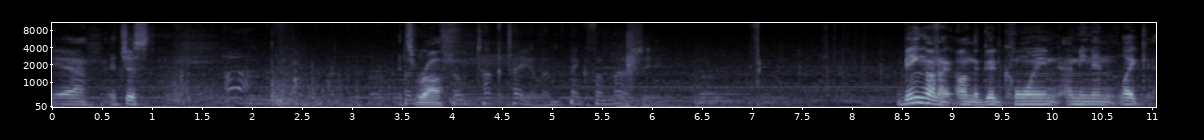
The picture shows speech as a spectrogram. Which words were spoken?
Yeah, it just... It's rough. Tuck tail and beg for mercy. Being on a on the good coin, I mean, and like,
